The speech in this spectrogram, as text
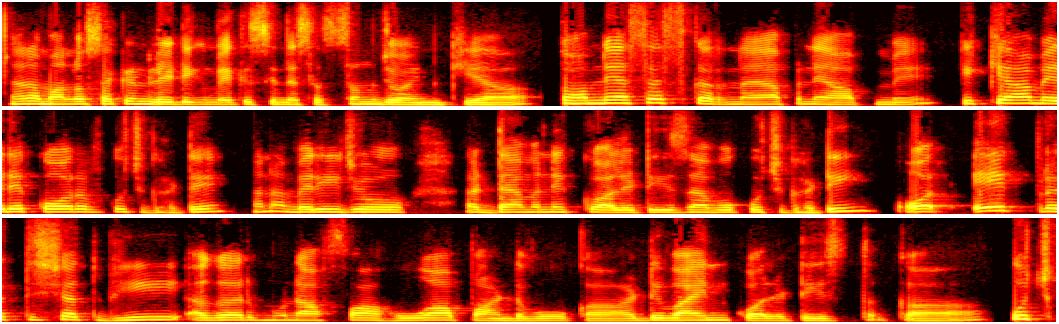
है ना? मान लो सेकंड रीडिंग में किसी ने सत्संग ज्वाइन किया तो हमने असेस करना है अपने आप में कि क्या मेरे कौरव कुछ घटे, है ना? मेरी जो डेमोनिक क्वालिटीज है, वो कुछ घटी। और एक प्रतिशत भी अगर मुनाफा हुआ पांडवों का डिवाइन क्वालिटीज का, कुछ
